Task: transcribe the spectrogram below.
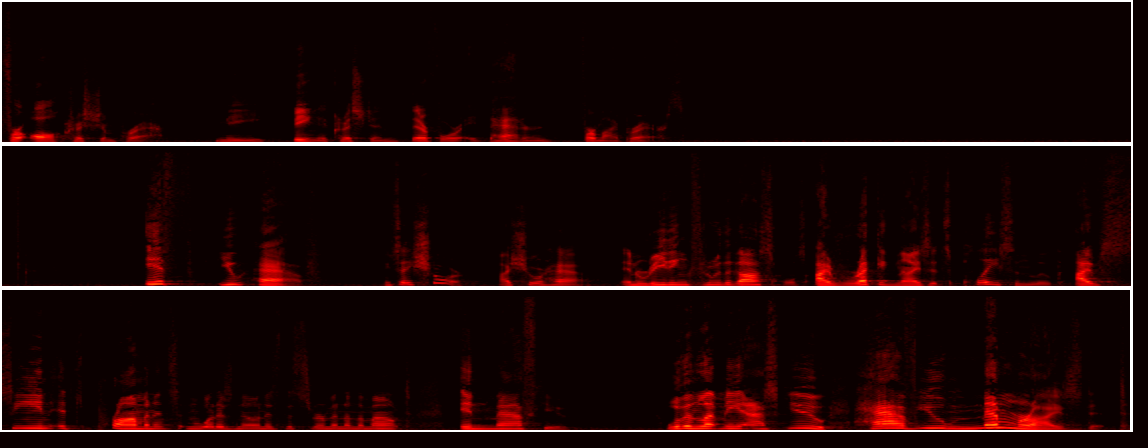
for all Christian prayer. Me, being a Christian, therefore a pattern for my prayers. If you have, you say, sure, I sure have. In reading through the Gospels, I've recognized its place in Luke. I've seen its prominence in what is known as the Sermon on the Mount in Matthew. Well, then let me ask you have you memorized it?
